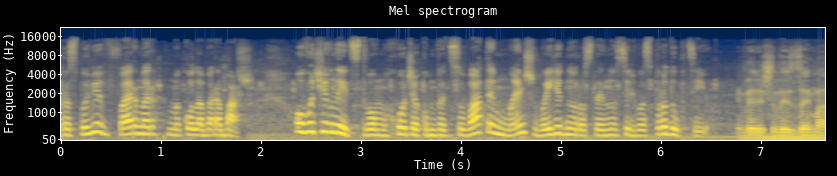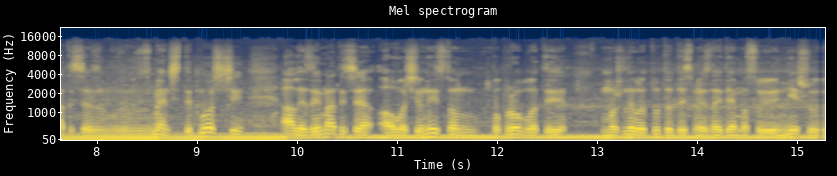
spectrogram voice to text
розповів фермер Микола Барабаш. Овочівництвом хоче компенсувати менш вигідну рослинну сільгоспродукцію. Вирішили займатися, зменшити площі, але займатися овочівництвом, попробувати, можливо, тут десь ми знайдемо свою нішу.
